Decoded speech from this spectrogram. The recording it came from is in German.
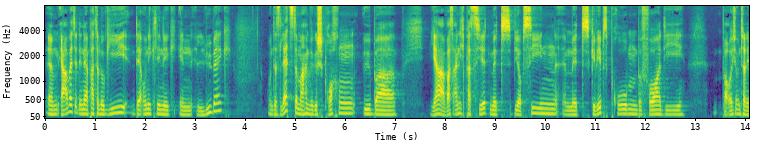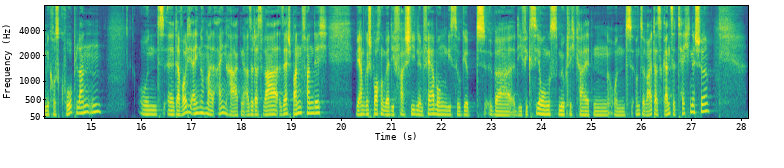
Ähm, er arbeitet in der Pathologie der Uniklinik in Lübeck. Und das letzte Mal haben wir gesprochen über, ja, was eigentlich passiert mit Biopsien, mit Gewebsproben, bevor die bei euch unter dem Mikroskop landen. Und äh, da wollte ich eigentlich nochmal einhaken. Also das war sehr spannend, fand ich. Wir haben gesprochen über die verschiedenen Färbungen, die es so gibt, über die Fixierungsmöglichkeiten und, und so weiter, das ganze Technische.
